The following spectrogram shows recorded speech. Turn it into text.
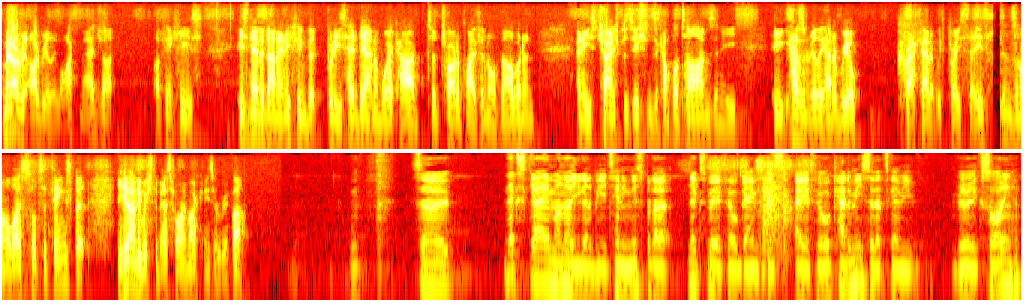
I mean, I, re- I really like Madge. I, I think he's he's never done anything but put his head down and work hard to try to play for North Melbourne, and and he's changed positions a couple of times, and he he hasn't really had a real crack at it with pre-seasons and all those sorts of things. But you can only wish the best for him. I reckon he's a ripper. So next game, I know you're going to be attending this, but uh, next VFL games against AFL Academy, so that's going to be very exciting.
